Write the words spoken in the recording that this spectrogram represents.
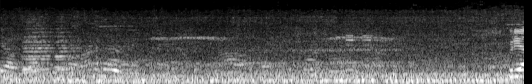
Yeah. شکریہ۔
